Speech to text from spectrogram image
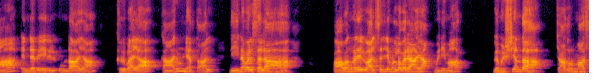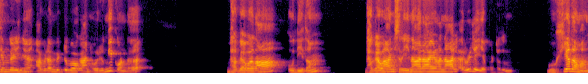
ആ എന്റെ പേരിൽ ഉണ്ടായ കൃപയാ കാരുണ്യത്താൽ ദീനവത്സലാഹ പാവങ്ങളിൽ വാത്സല്യമുള്ളവരായ മുനിമാർ ഗമിഷ്യന്തഹ ചാതുർമാസ്യം കഴിഞ്ഞ് അവിടം വിട്ടുപോകാൻ ഒരുങ്ങിക്കൊണ്ട് ഭഗവതാ ഉദിതം ഭഗവാൻ ശ്രീനാരായണനാൽ അരുൾ ചെയ്യപ്പെട്ടതും ഗുഹ്യതമം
